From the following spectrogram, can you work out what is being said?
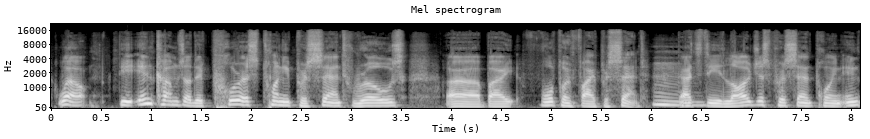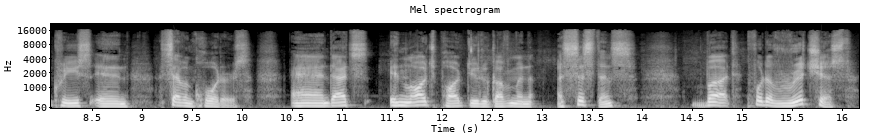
Well, the incomes of the poorest 20% rose uh, by 4.5%. Mm. That's the largest percent point increase in seven quarters. And that's in large part due to government assistance. But for the richest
